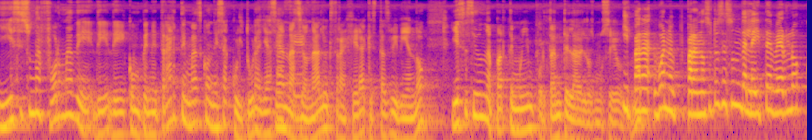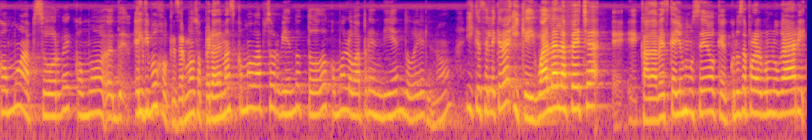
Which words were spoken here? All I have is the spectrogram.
Y esa es una forma de, de, compenetrarte más con esa cultura, ya sea nacional o extranjera que estás viviendo. Y esa ha sido una parte muy importante, la de los museos. Y para, bueno, para nosotros es un deleite verlo cómo absorbe, cómo, el dibujo, que es hermoso, pero además cómo va absorbiendo todo, cómo lo va aprendiendo él, ¿no? Y que se le queda, y que igual a la fecha, eh, eh, cada vez que hay un museo que cruza por algún lugar y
